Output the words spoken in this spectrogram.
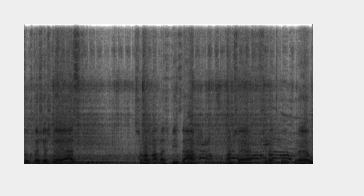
Tu ktoś jeszcze jest? Trzeba uważać, widzę. Tam się w środku ukrył.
